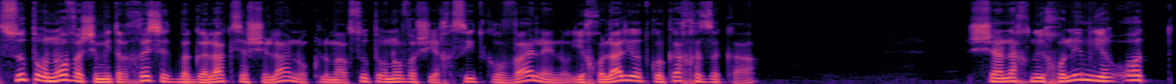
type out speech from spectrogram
סופרנובה שמתרחשת בגלקסיה שלנו, כלומר סופרנובה שיחסית קרובה אלינו, יכולה להיות כל כך חזקה, שאנחנו יכולים לראות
